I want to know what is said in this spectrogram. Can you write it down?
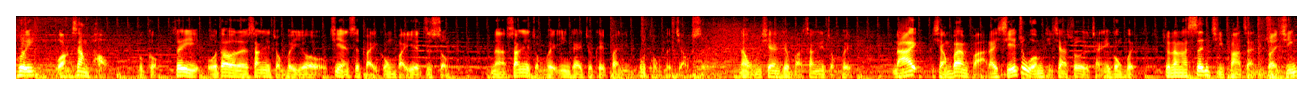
推、往上跑不够。所以我到了商业总会以后，既然是百工百业之首。那商业总会应该就可以扮演不同的角色。那我们现在就把商业总会来想办法来协助我们底下所有的产业工会，就让它升级发展转型。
